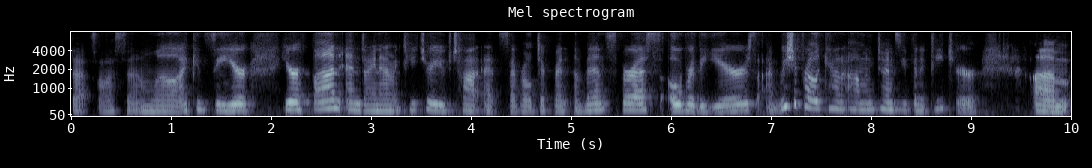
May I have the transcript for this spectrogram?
That's awesome. Well, I can see you're you're a fun and dynamic teacher. You've taught at several different events for us over the years. We should probably count how many times you've been a teacher um,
